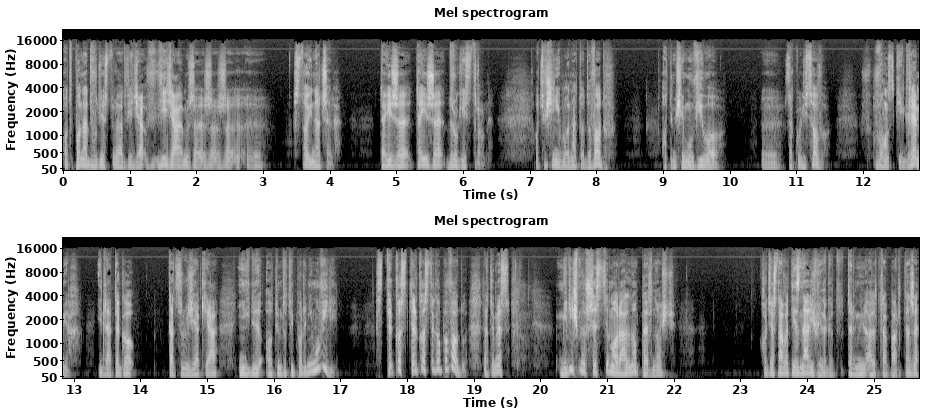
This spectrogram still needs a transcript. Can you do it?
od ponad 20 lat wiedzia, wiedziałem, że, że, że stoi na czele tejże, tejże drugiej strony. Oczywiście nie było na to dowodów. O tym się mówiło zakulisowo, w wąskich gremiach. I dlatego tacy ludzie jak ja nigdy o tym do tej pory nie mówili. Tylko, tylko z tego powodu. Natomiast mieliśmy wszyscy moralną pewność, chociaż nawet nie znaliśmy tego terminu altraparte, że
